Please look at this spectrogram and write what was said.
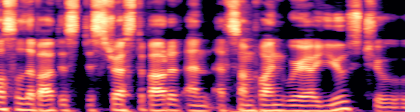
puzzled about this, distressed about it, and at some point we're used to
